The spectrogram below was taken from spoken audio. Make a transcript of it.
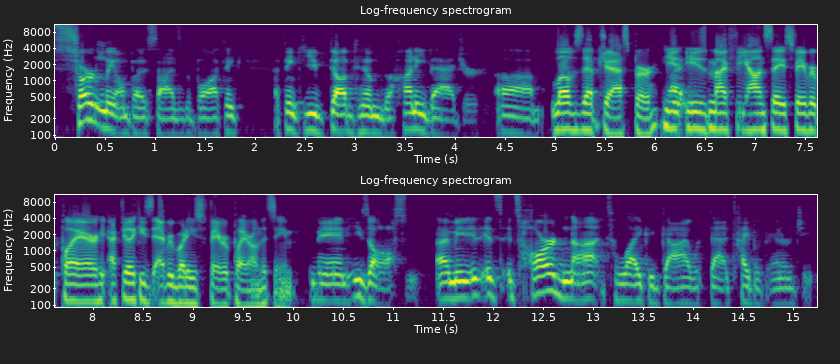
certainly on both sides of the ball. I think I think you've dubbed him the Honey Badger. Um, Love Zep Jasper. He, I, he's my fiance's favorite player. I feel like he's everybody's favorite player on the team. Man, he's awesome. I mean, it, it's it's hard not to like a guy with that type of energy.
